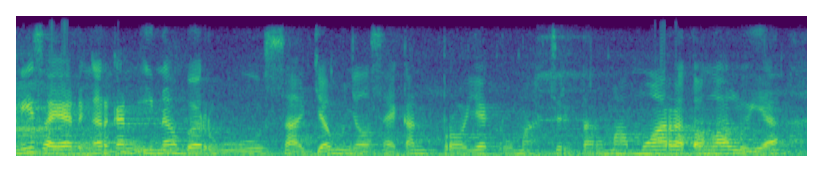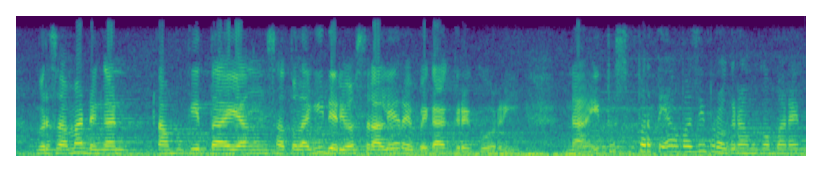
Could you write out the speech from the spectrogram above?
ini saya dengar kan Ina baru saja menyelesaikan proyek rumah cerita rumah muara tahun lalu ya bersama dengan tamu kita yang satu lagi dari Australia Rebecca Gregory. Nah itu seperti apa sih program kemarin?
